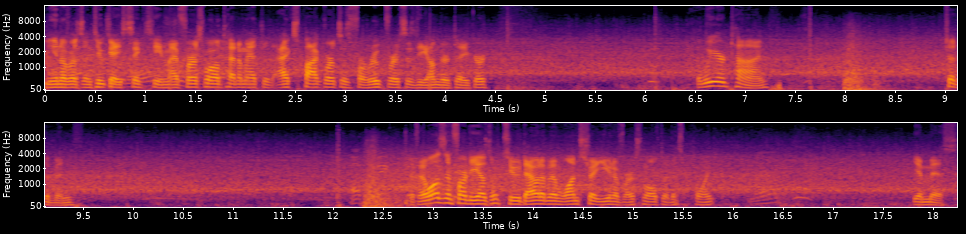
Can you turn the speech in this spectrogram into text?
universe in 2K16, my first world title match was X Pac versus Farouk versus The Undertaker. A weird time. Should have been. If it wasn't for the other two, that would have been one straight universe mult at this point. You missed.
